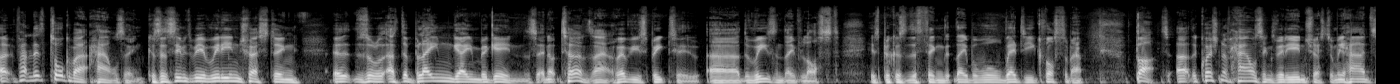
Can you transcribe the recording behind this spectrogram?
Uh, in fact, let's talk about housing because there seems to be a really interesting uh, sort of as the blame game begins, and it turns out whoever you speak to, uh, the reason they've lost is because of the thing that they were already cross about. But uh, the question of housing is really interesting. We had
